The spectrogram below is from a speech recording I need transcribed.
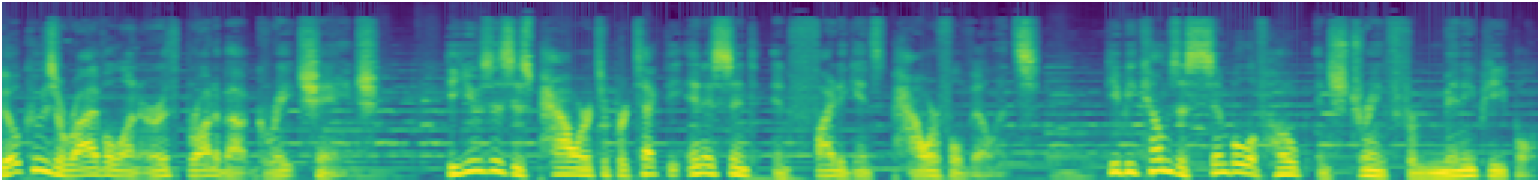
Goku's arrival on Earth brought about great change. He uses his power to protect the innocent and fight against powerful villains. He becomes a symbol of hope and strength for many people.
